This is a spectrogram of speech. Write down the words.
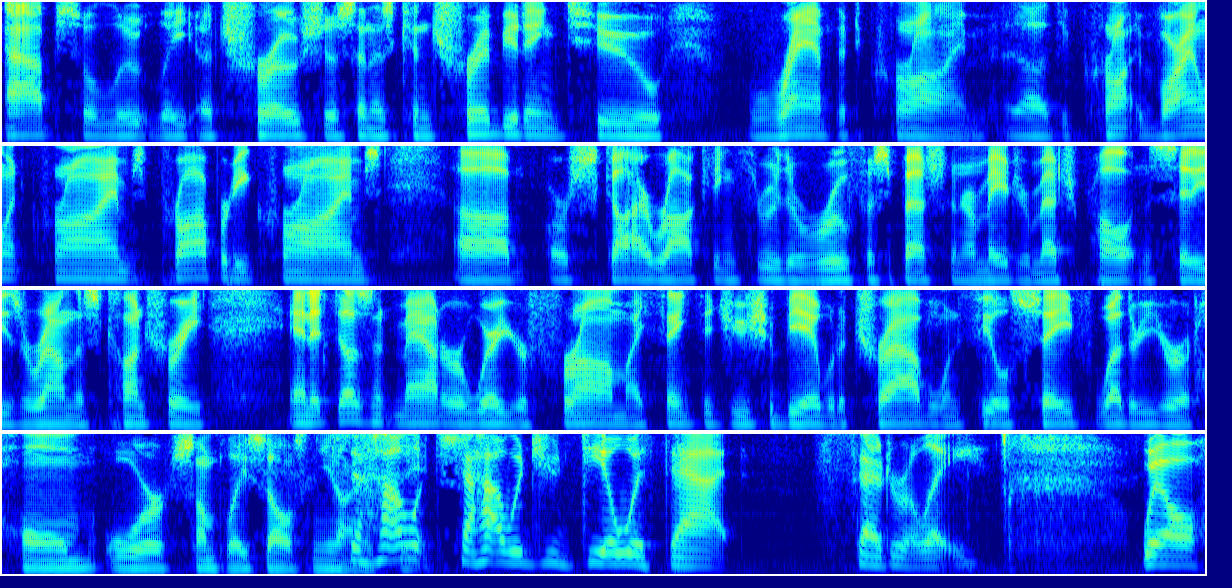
absolutely atrocious and is contributing to rampant crime. Uh, the cri- violent crimes, property crimes uh, are skyrocketing through the roof, especially in our major metropolitan cities around this country. And it doesn't matter where you're from. I think that you should be able to travel and feel safe, whether you're at home or someplace else in the United so how, States. So, how would you deal with that federally? Well,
